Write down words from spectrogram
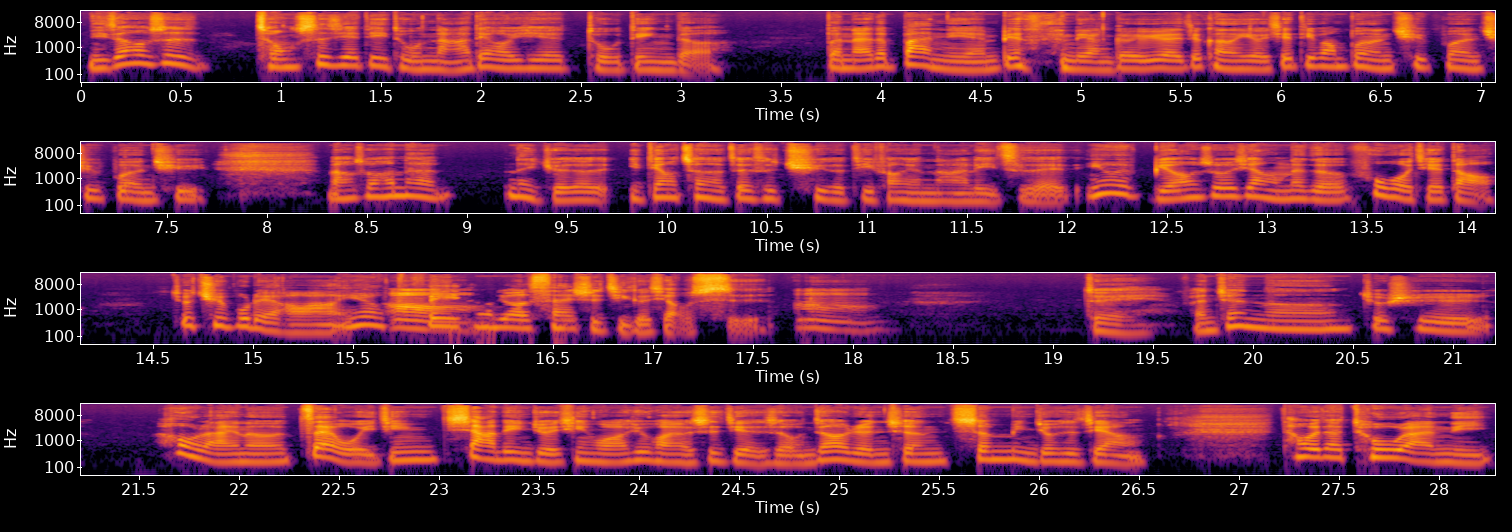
你知道是从世界地图拿掉一些图钉的，本来的半年变成两个月，就可能有些地方不能去，不能去，不能去。然后说那。那你觉得一定要趁着这次去的地方有哪里之类的？因为比方说像那个复活节岛就去不了啊，因为飞一趟就要三十几个小时。嗯，对，反正呢，就是后来呢，在我已经下定决心我要去环游世界的时候，你知道人生生命就是这样，他会在突然你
